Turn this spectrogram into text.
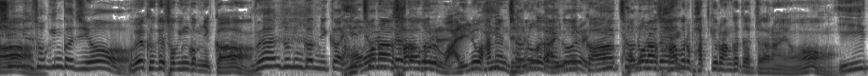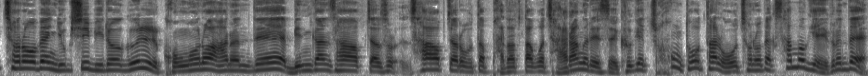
성남 시민 속인 거지요. 왜 그게 속인 겁니까? 왜 안 속인 겁니까? 공원화 2,500억 을, 사업을 완료하면 되는 것 2,500억 을, 아닙니까? 2,500 공원화 사업으로 받기로 한 거잖아요. 2,561억을 공원화 하는데 민간 사업자 사업자로부터 받았다고 자랑을 했어요. 그게 총 토탈 5,503억이에요. 그런데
